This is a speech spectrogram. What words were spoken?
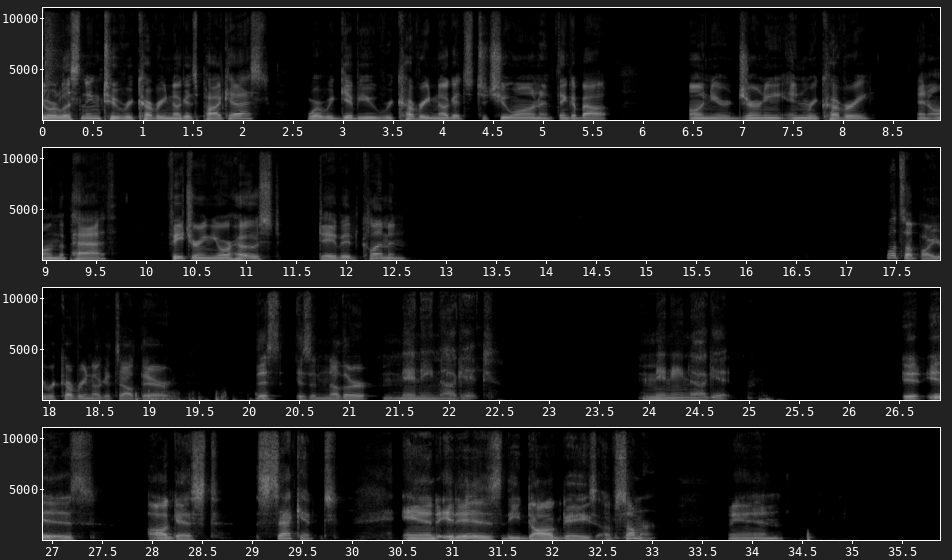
You're listening to Recovery Nuggets Podcast, where we give you recovery nuggets to chew on and think about on your journey in recovery and on the path, featuring your host, David Clemon. What's up, all your recovery nuggets out there? This is another mini nugget. Mini nugget. It is August 2nd, and it is the dog days of summer. And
